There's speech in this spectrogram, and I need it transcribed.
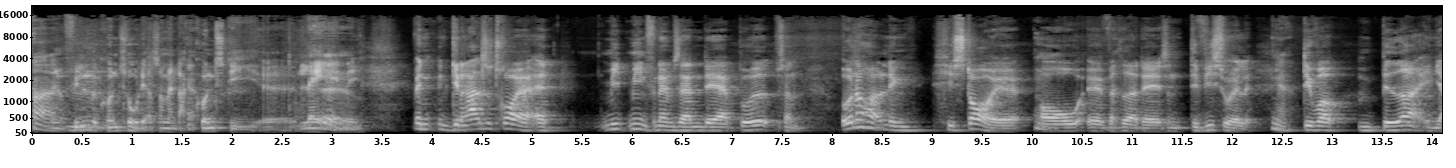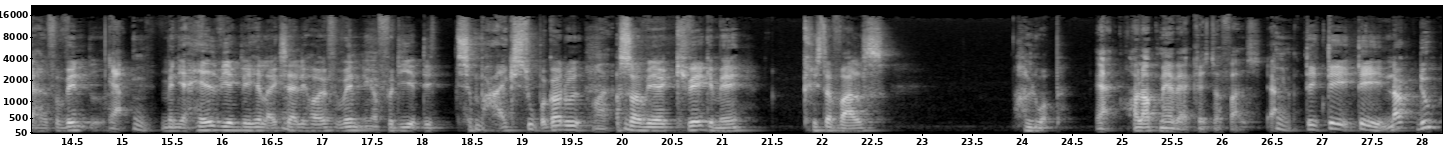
nej. den er filmet kun 2D, og så har man lagt ja. kunstige øh, lag ind i. Men generelt så tror jeg, at min, min fornemmelse af den, det er både sådan underholdning, historie mm. og, øh, hvad hedder det, sådan det visuelle. Ja. Det var bedre, end jeg havde forventet. Ja. Men jeg havde virkelig heller ikke særlig høje forventninger, fordi det så bare ikke super godt ud. Nej. Og så vil jeg kvække med Christoph Waltz. Hold nu op. Ja, hold op med at være Christoph Waltz. Ja, det, det, det er nok nu.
